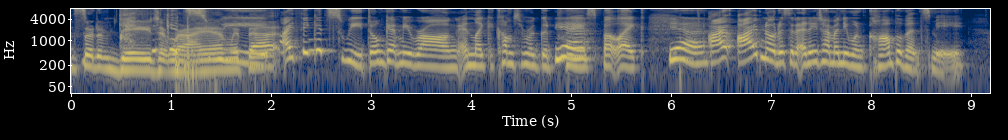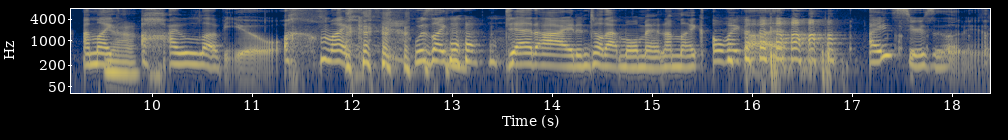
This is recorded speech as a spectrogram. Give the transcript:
a, sort of gauge at where I am with sweet. that. I think it's sweet. Don't get me wrong, and like it comes from a good Yeah. place. But like, Yeah. I I've noticed that anytime anyone compliments me, I'm like, Yeah. "Ugh, I love you. I'm like, was like dead eyed until that moment. I'm like, oh my god, I seriously love you.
